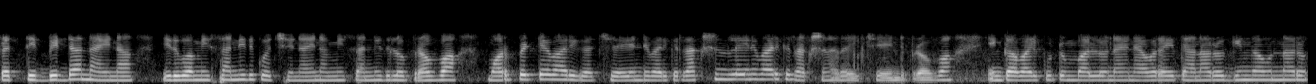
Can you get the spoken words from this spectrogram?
ప్రతి బిడ్డ నాయన ఇదిగో మీ సన్నిధికి వచ్చి నాయన మీ సన్నిధిలో ప్రవ్వా మొరపెట్టే వారిగా చేయండి. వారికి రక్షణ లేని వారికి రక్షణ దయచేయండి ప్రవ్వా. ఇంకా వారి కుటుంబాల్లో నాయన ఎవరైతే అనారోగ్యంగా ఉన్నారో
